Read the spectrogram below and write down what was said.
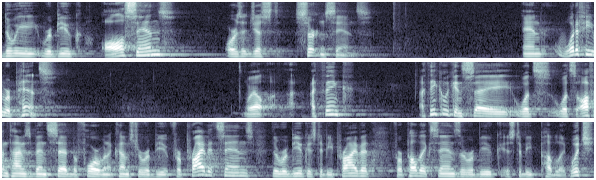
Do we rebuke all sins, or is it just certain sins. And what if he repents? Well, I think, I think we can say what's, what's oftentimes been said before when it comes to rebuke. For private sins, the rebuke is to be private. For public sins, the rebuke is to be public, which,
